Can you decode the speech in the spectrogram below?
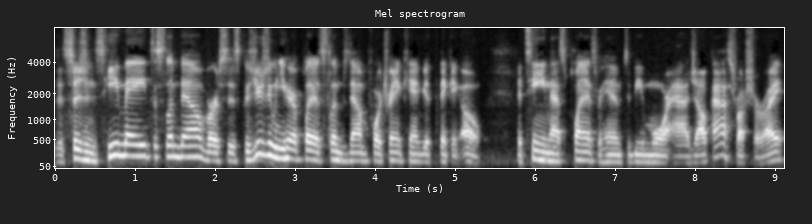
decisions he made to slim down, versus because usually when you hear a player slims down before training camp, you're thinking, oh, the team has plans for him to be more agile pass rusher, right?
